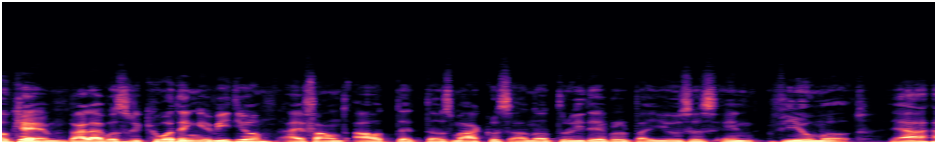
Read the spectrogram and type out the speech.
Okay, while I was recording a video, I found out that those macros are not readable by users in view mode. Yeah,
